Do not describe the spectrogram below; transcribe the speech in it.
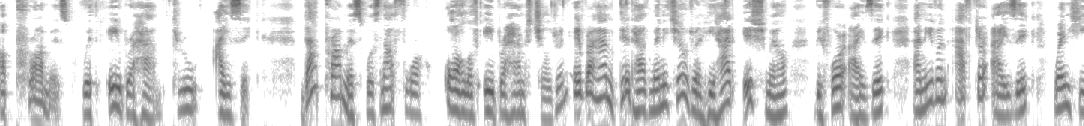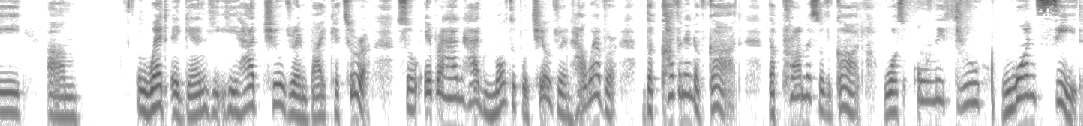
a promise with Abraham through Isaac. That promise was not for all of Abraham's children. Abraham did have many children. He had Ishmael before Isaac, and even after Isaac, when he um, wed again, he, he had children by Keturah. So Abraham had multiple children. However, the covenant of God, the promise of God, was only through one seed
